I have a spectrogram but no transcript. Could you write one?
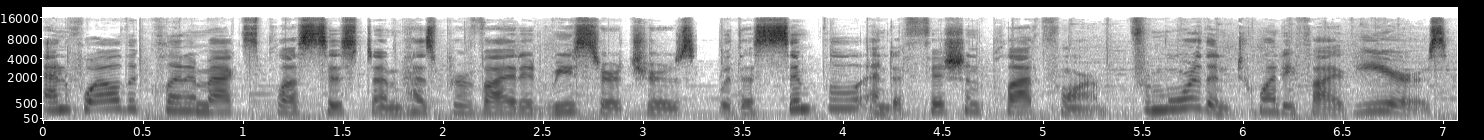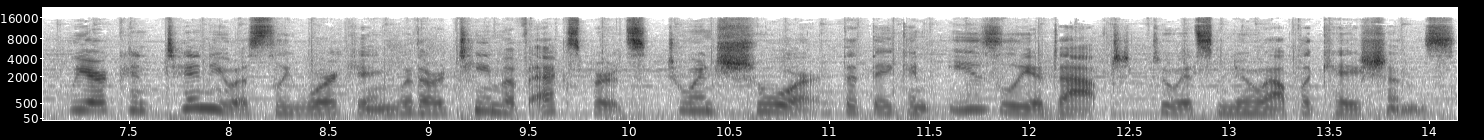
And while the CliniMACS Plus system has provided researchers with a simple and efficient platform for more than 25 years, we are continuously working with our team of experts to ensure that they can easily adapt to its new applications.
